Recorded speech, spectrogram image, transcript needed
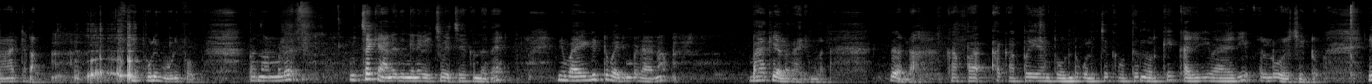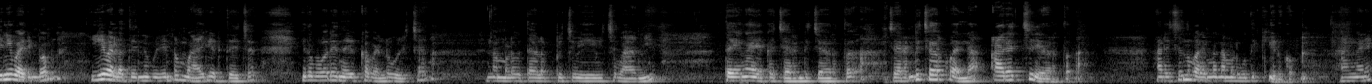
മാറ്റണം. ഈ പുളി കൂടിപ്പോകും അപ്പം നമ്മൾ ഉച്ചയ്ക്കാണ് ഇതിങ്ങനെ വെച്ച് വെച്ചേക്കുന്നത്. ഇനി വൈകിട്ട് വരുമ്പോഴാണ് ബാക്കിയുള്ള കാര്യങ്ങൾ ഇത് കണ്ടോ കപ്പ ആ കപ്പ ഞാൻ തൊണ്ട് പൊളിച്ച് കുത്തി നുറുക്കി കഴുകി വാരി വെള്ളം ഒഴിച്ചിട്ടു. ഇനി വരുമ്പം ഈ വെള്ളത്തിൽ നിന്ന് വീണ്ടും വാരി എടുത്ത് വെച്ച് ഇതുപോലെ നെഴുക്ക വെള്ളം ഒഴിച്ച് നമ്മൾ തിളപ്പിച്ച് വേവിച്ച് വാങ്ങി തേങ്ങയൊക്കെ ചിരണ്ടി ചേർത്ത് ചിരണ്ടി ചേർക്കുമല്ല അരച്ച് ചേർത്ത്. അരച്ചെന്ന് പറയുമ്പോൾ നമ്മൾ ഒതുക്കിയെടുക്കും. അങ്ങനെ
